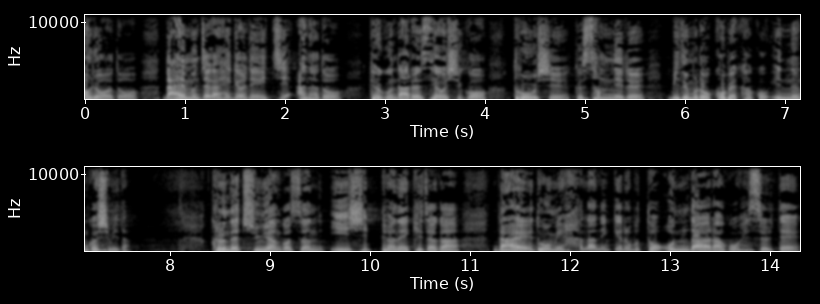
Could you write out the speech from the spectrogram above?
어려워도 나의 문제가 해결되어 있지 않아도 결국 나를 세우시고 도우실 그 섭리를 믿음으로 고백하고 있는 것입니다. 그런데 중요한 것은 이 시편의 기자가 나의 도움이 하나님께로부터 온다라고 했을 때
